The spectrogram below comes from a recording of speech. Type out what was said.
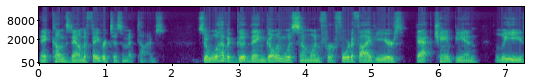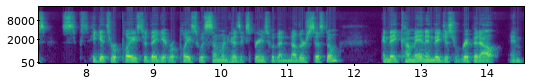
and it comes down to favoritism at times. So we'll have a good thing going with someone for four to five years. That champion leaves, he gets replaced or they get replaced with someone who has experience with another system and they come in and they just rip it out and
